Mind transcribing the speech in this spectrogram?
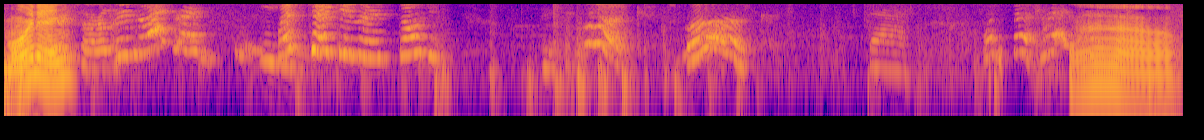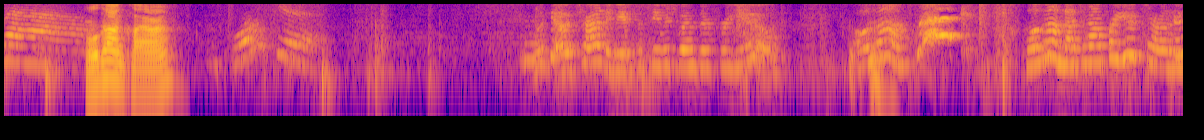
morning. Charlie. What's taking their stocking? Look. Look. What's that? Wow. Hold on, Clara. Look at oh Charlie, we have to see which ones are for you. Hold on. Look. Hold on, that's not for you, Charlie.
